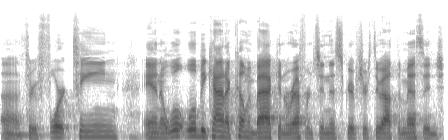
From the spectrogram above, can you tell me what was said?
uh, through 14. And uh, we'll, we'll be kind of coming back and referencing this scripture throughout the message,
